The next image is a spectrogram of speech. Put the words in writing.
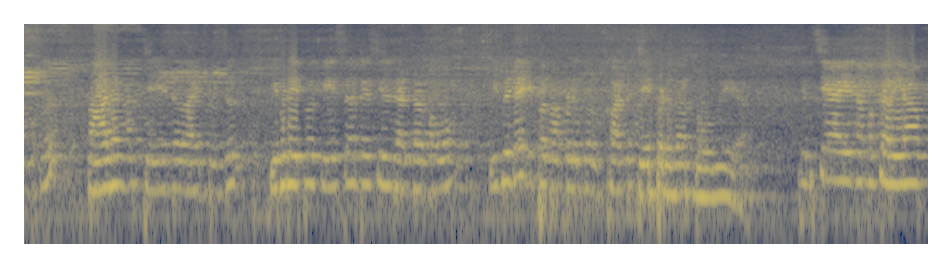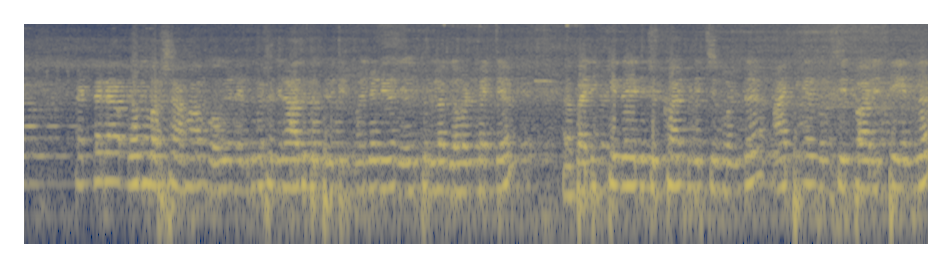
നമുക്ക് നാലെണ്ണം ചെയ്യേണ്ടതായിട്ടുണ്ട്. ഇവിടെ ഇപ്പോൾ കെ എസ് ആർ ടി സിയിൽ രണ്ടെണ്ണവും ഇവിടെ ഇപ്പോൾ നമ്മൾ ഇന്ന് ഉദ്ഘാടനം ചെയ്യപ്പെടുത്താൻ പോവുകയാണ്. തീർച്ചയായും നമുക്കറിയാം രണ്ടര മൂന്ന് വർഷമാകാൻ പോവുകയാണ് ഇടതുപക്ഷ ജനാധിപത്യത്തിൽ മുന്നണിയുടെ നേതൃത്വത്തിലുള്ള ഗവൺമെന്റ് ഭരിക്കുന്നതിന് ചുക്കാൻ പിടിച്ചുകൊണ്ട് ആറ്റിങ്ങൽ മുനിസിപ്പാലിറ്റി എന്ന്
